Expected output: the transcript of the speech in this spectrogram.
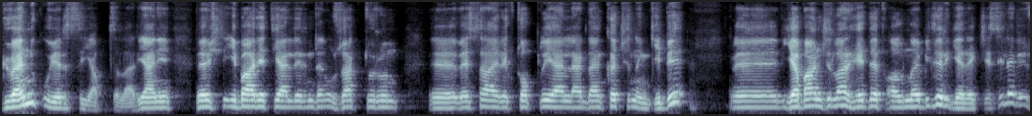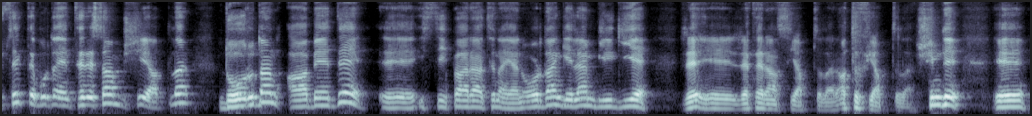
güvenlik uyarısı yaptılar. Yani ve işte ibadet yerlerinden uzak durun e, vesaire toplu yerlerden kaçının gibi e, yabancılar hedef alınabilir gerekçesiyle ve üstelik de burada enteresan bir şey yaptılar. Doğrudan ABD e, istihbaratına yani oradan gelen bilgiye re, e, referans yaptılar, atıf yaptılar. Şimdi e,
